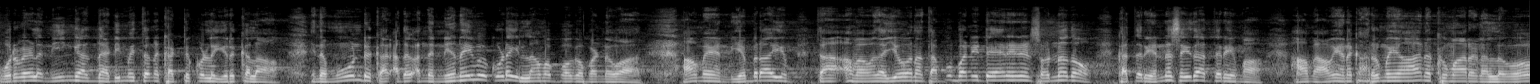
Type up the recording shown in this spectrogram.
ஒருவேளை நீங்க அந்த அடிமைத்தன கட்டுக்குள்ள இருக்கலாம். இந்த மூன்று கா- அந்த நினைவு கூட இல்லாம போக பண்ணுவார். ஆமேன். எப்ராஹிம் அவன் வந்து, ஐயோ நான் தப்பு பண்ணிட்டேன். பண்ணிட்டேனேன்னு சொன்னதும் கத்தர் என்ன செய்தார் தெரியுமா? ஆமாம் அவன் எனக்கு அருமையான குமாரன் அல்லவோ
